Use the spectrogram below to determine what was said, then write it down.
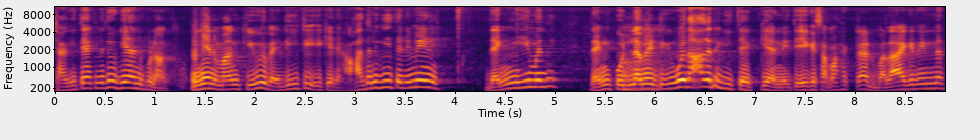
චකිතයක් නැතුව කියන්න පුළුවන්. ඒ කියන්නේ මම කිව්වේ වැඩිහිටි ඒ කියන්නේ ආදර ගීත නෙමෙයිනේ. දැන් එහෙමද? දැන් කිව්වොත් ආදර ගීතයක් කියන්නේ. ඒක සමහරක්ලාට බලාගෙන ඉන්න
